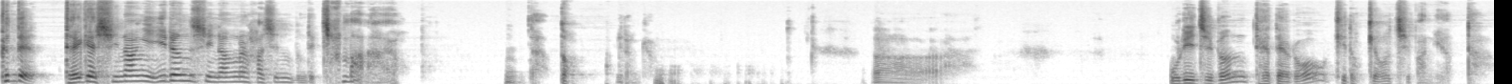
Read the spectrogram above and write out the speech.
근데 대개 신앙이 이런 신앙을 하시는 분들이 참 많아요. 음, 또, 이런 거. 어, 우리 집은 대대로 기독교 집안이었다.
